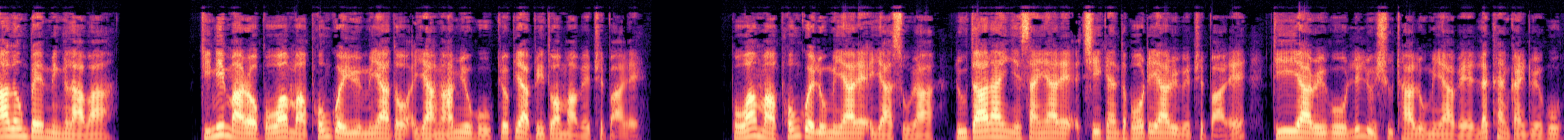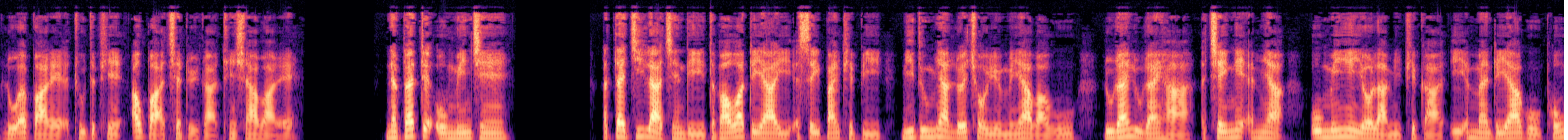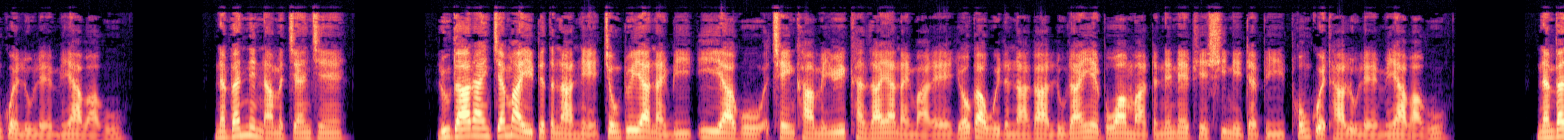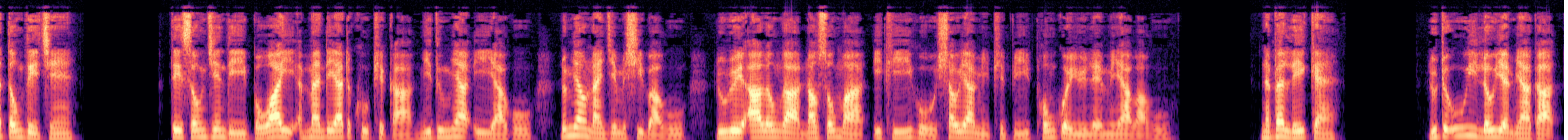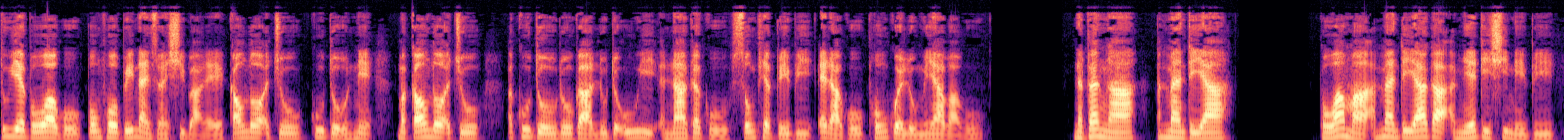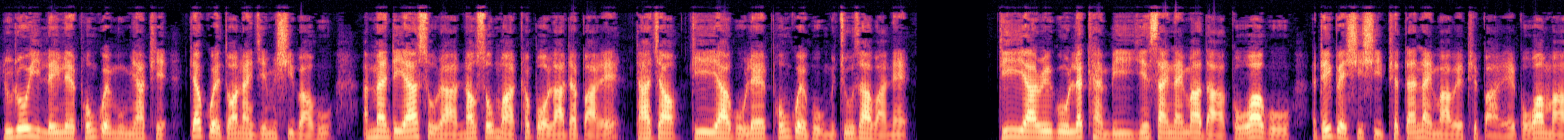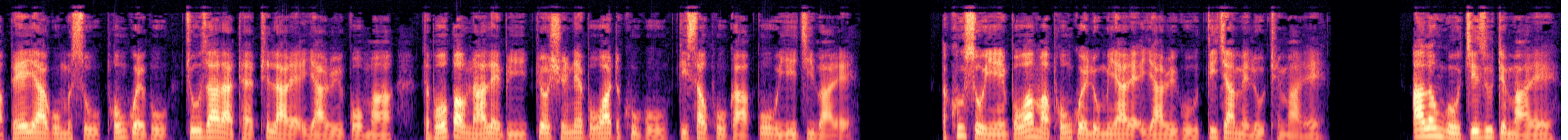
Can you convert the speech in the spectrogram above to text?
အားလုံးပဲမင်္ဂလာပါဒီနေ့မှာတော့ဘဝမှာဖုံးကွယ်၍မရသောအရာ၅မျိုးကိုပြောပြပေးသွားမှာပဲဖြစ်ပါတယ်ဘဝမှာဖုံးကွယ်လို့မရတဲ့အရာဆိုတာလူသားတိုင်းရင်ဆိုင်ရတဲ့အခြေခံသဘောတရားတွေပဲဖြစ်ပါတယ်ဒီအရာတွေကိုလစ်လျူရှုထားလို့မရပဲလက်ခံကင်တွေဖို့လိုအပ်ပါတယ်အထူးသဖြင့်အောက်ပါအချက်တွေကထင်ရှားပါတယ်နံပါတ်1အိုမင်းချင်းအသက်ကြီးလာခြင်းသည်တဘာဝတရား၏အစိတ်ပိုင်းဖြစ်ပြီးမြည်သူမျှလွှဲချော်၍မရပါဘူးလူတိုင်းလူတိုင်းဟာအချိန်နှင့်အမျှ အိုမင်းရင်ရောလာမည်ဖြစ်ကာဤအမှန်တရားကို ဖုံးကွယ်လို့လည်းမရပါဘူးနံပါတ်2နာမကျန်းခြင်းလူသားတိုင်းကျန်းမာရေးပြဿနာနှင့်ကြုံတွေ့ရနိုင်ပြီးဤအရာကိုအချိန်အခါမရွေးခံစားရနိုင်ပါတယ်ယောဂဝေဒနာကလူတိုင်းရဲ့ဘဝမှာတနည်းနည်းဖြစ်ရှိနေတတ်ပြီးဖုံးကွယ်ထားလို့လည်းမရပါဘူးနံပါတ်3သေခြင်း တည်ဆုံးခြင်းသည်ဘဝ၏အမှန်တရားတစ်ခုဖြစ်ကာမြည်သူမျှဤအရာကိုလွတ်မြောက်နိုင်ခြင်းမရှိပါဘူးလူတွေအားလုံးကနောက်ဆုံးမှာဤခရီးကိုရှောက်ရမည်ဖြစ်ပြီးဖုံးကွယ်၍လည်းမရပါဘူးနံပါတ်၄ကံလူတဦး၏လောက်ရများကသူ့ရဲ့ဘဝကိုပုံဖော်ပေးနိုင်စွမ်းရှိပါတယ်ကောင်းသောအကျိုးကုသိုလ်နှင့်မကောင်းသောအကျိုးအကုသိုလ်တို့ကလူတဦး၏အနာဂတ်ကိုဆုံးဖြတ်ပေးပြီးအဲ့ဒါကိုဖုံးကွယ်လို့မရပါဘူးနံပါတ်5အမှန်တရား ဘဝမှာအမှန်တရားကအမြဲတည်ရှိနေပြီးလူတို့၏လိမ်လည်ဖုံးကွယ်မှုများဖြင့်ပျောက်ကွယ်သွားနိုင်ခြင်းမရှိပါဘူးအမှန်တရားဆိုတာနောက်ဆုံးမှာထွက်ပေါ်လာတတ်ပါတယ်ဒါကြောင့်ဒီအရာကိုလည်းဖုံးကွယ်ဖို့မကြိုးစားပါနဲ့ဒီအရာတွေကိုလက်ခံပြီးရင်ဆိုင်နိုင်မှသာဘဝကိုအတိတ်ပဲရှိရှိဖြတ်တန်းနိုင်မှာပဲဖြစ်ပါတယ်ဘဝမှာဘယ်အရာကိုမဆိုဖုံးကွယ်ဖို့ကြိုးစားတာထက်ဖြစ်လာတဲ့အရာတွေပေါ်မှာသဘောပေါက်နားလည်ပြီးပျော်ရွှင်တဲ့ဘဝတစ်ခုကိုတည်ဆောက်ဖို့ကပိုအရေးကြီးပါတယ် အခုဆိုရင်ဘဝမှာဖုံးကွယ်လို့မရတဲ့အရာတွေကိုသိကြမယ်လို့ထင်ပါတယ်။အားလုံးကိုကျေးဇူးတင်ပါတယ်။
